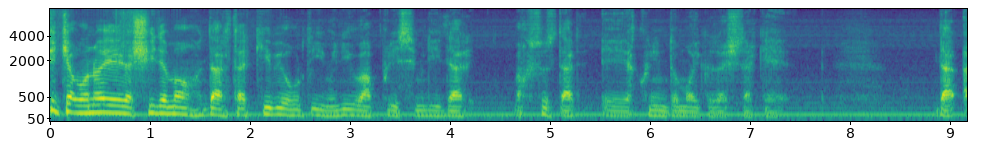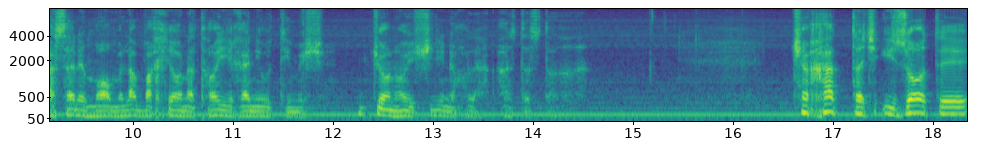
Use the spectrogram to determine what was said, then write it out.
چه جوانای رشید ما در ترکیب اردوی ملی و پلیس ملی در مخصوص در یکونیم دو ماه گذشته که در اثر معامله و خیانت های غنی و تیمش جانهای شیرین خود از دست دادن. چه خط تجهیزات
